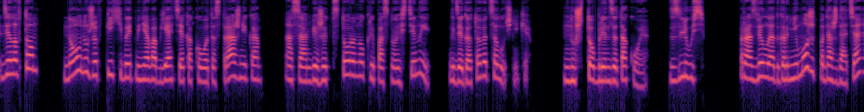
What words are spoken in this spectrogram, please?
«Дело в том, но он уже впихивает меня в объятия какого-то стражника, а сам бежит в сторону крепостной стены, где готовятся лучники. Ну что, блин, за такое? Злюсь. Разве Ледгар не может подождать, а?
